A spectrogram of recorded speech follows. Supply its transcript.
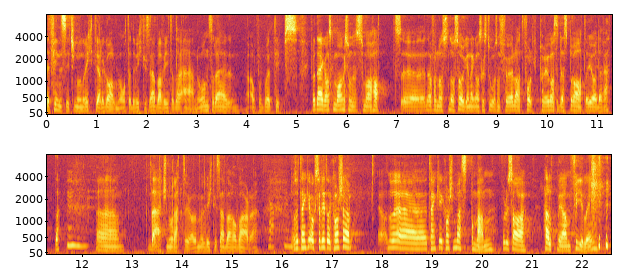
det fins ikke noen riktig eller gal måte. Det viktigste er bare å vite at det er noen. så det er på et tips. For det er ganske mange som, som har hatt uh, når, når, sorgen er ganske stor, som føler at folk prøver seg desperat å gjøre det rette. Mm. Uh, Det er ikke noe rett å gjøre. Det viktigste er bare å være det. Ja. Mm. Og så tenker jeg også litt at kanskje ja, Nå eh, tenker jeg kanskje mest på menn, for du sa 'help me, I'm feeling'.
